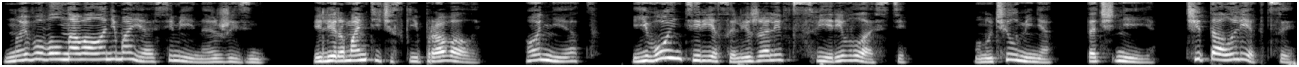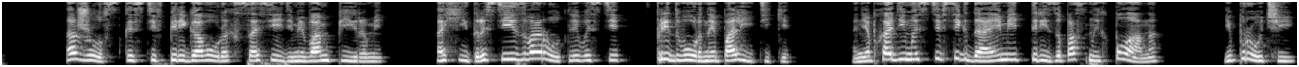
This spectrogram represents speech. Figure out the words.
Но его волновала не моя семейная жизнь или романтические провалы. О нет, его интересы лежали в сфере власти. Он учил меня, точнее, читал лекции о жесткости в переговорах с соседями-вампирами, о хитрости и изворотливости придворной политике, о необходимости всегда иметь три запасных плана и прочие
